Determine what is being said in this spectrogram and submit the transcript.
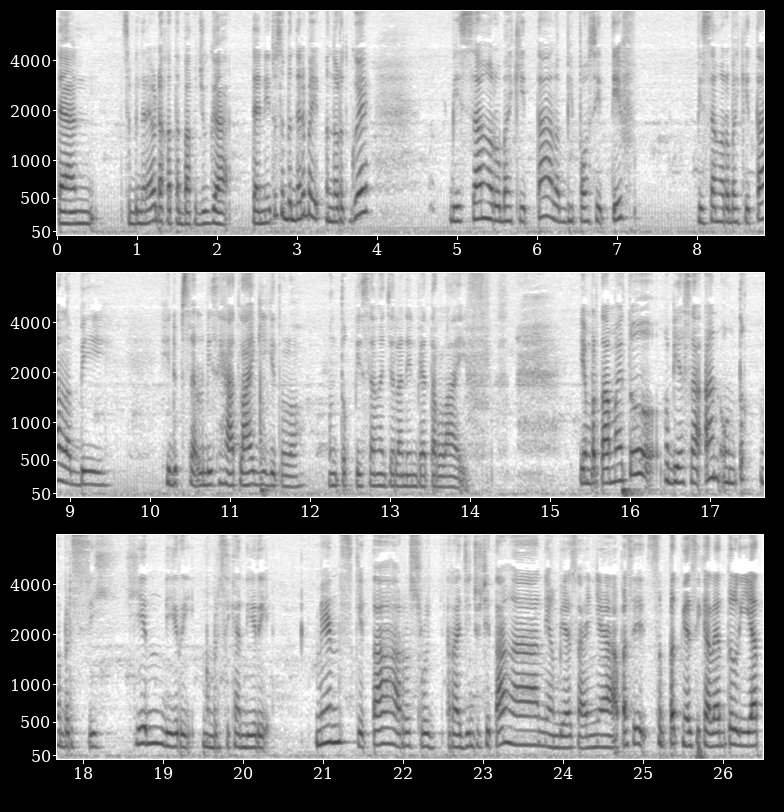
dan sebenarnya udah ketebak juga. Dan itu sebenarnya menurut gue bisa ngerubah kita lebih positif bisa ngerubah kita lebih hidup lebih sehat lagi gitu loh untuk bisa ngejalanin better life. Yang pertama itu kebiasaan untuk ngebersihin diri membersihkan diri. Means kita harus rajin cuci tangan yang biasanya apa sih sempet gak sih kalian tuh lihat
